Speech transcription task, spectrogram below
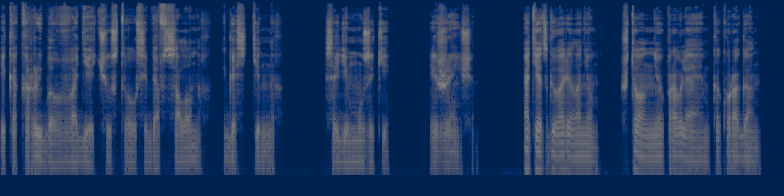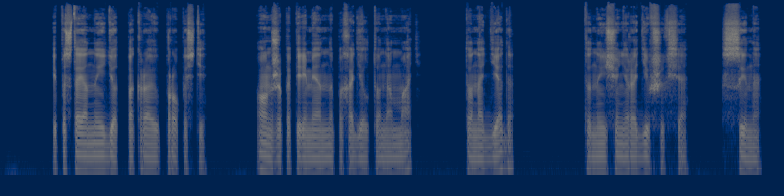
и как рыба в воде чувствовал себя в салонах и гостиных среди музыки и женщин. Отец говорил о нем, что он неуправляем, как ураган, и постоянно идет по краю пропасти. Он же попеременно походил то на мать, то на деда, то на еще не родившихся сына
